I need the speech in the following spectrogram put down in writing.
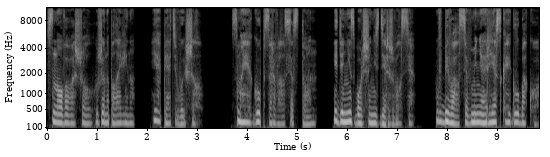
Снова вошел уже наполовину и опять вышел. С моих губ сорвался стон, и Денис больше не сдерживался. Вбивался в меня резко и глубоко,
